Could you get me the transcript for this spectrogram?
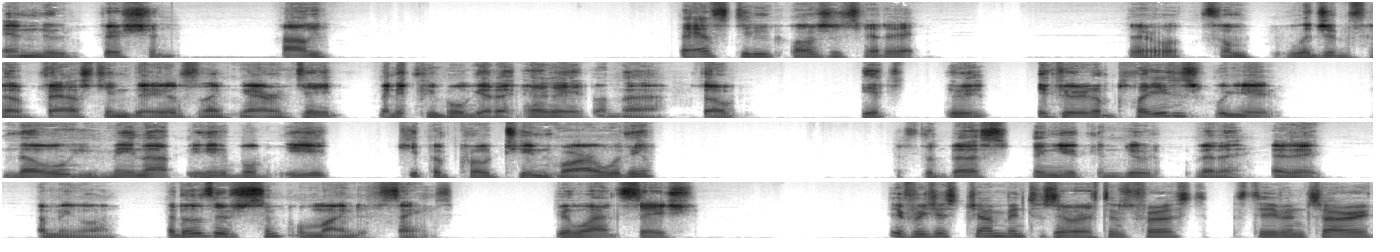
and nutrition. Um, fasting causes headache. There are some religions have fasting days, and I guarantee many people get a headache on that. So if if you're in a place where you know you may not be able to eat, keep a protein bar with you. It's the best thing you can do to prevent a headache coming on. And those are simple-minded things. Relaxation. If we just jump into them first, Stephen, sorry.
